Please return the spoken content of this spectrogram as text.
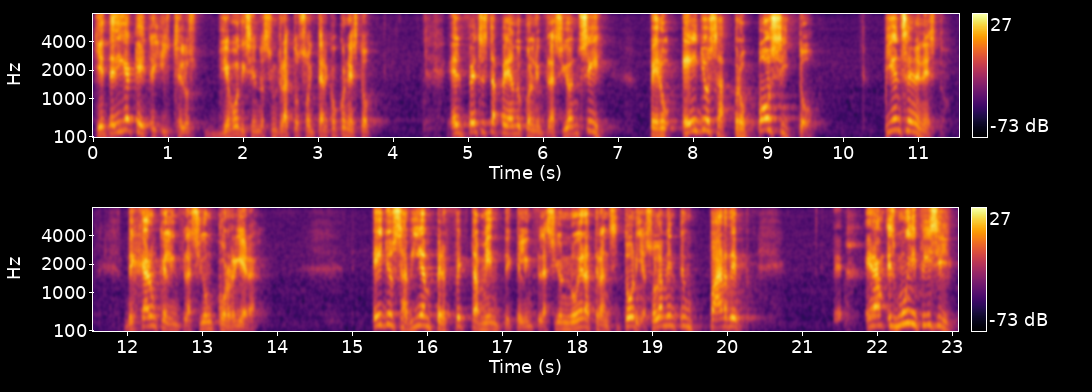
Quien te diga que, y se los llevo diciendo hace un rato, soy terco con esto, el FED se está peleando con la inflación, sí, pero ellos a propósito, piensen en esto, dejaron que la inflación corriera. Ellos sabían perfectamente que la inflación no era transitoria, solamente un par de... Era, es muy difícil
